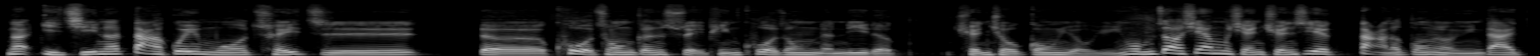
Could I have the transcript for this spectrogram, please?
那以及呢，大规模垂直的扩充跟水平扩充能力的全球公有云。我们知道现在目前全世界大的公有云大概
